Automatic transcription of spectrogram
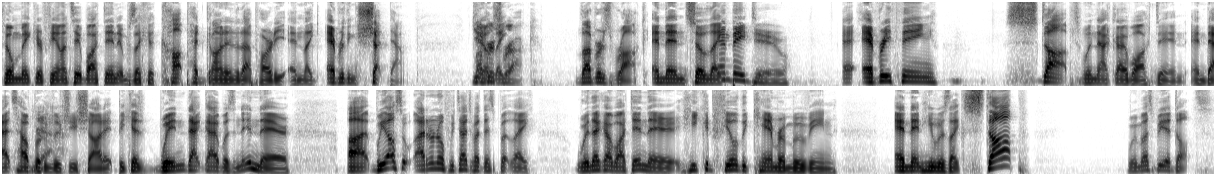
filmmaker fiance walked in, it was like a cop had gone into that party and like everything shut down. You lovers know, like, rock Lovers rock, and then so like and they do. e- everything stopped when that guy walked in, and that's how Yeah. Shot it. Because when that guy wasn't in there, uh, we also I don't know if we talked about this, but like when that guy walked in there, he could feel the camera moving, and then he was like, "Stop! We must be adults."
